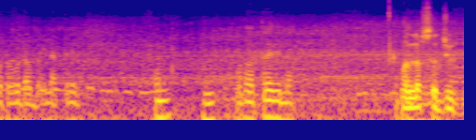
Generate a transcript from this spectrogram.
ఫోటో కూడా ఫోటో వస్తలేదు ఇలా మళ్ళీ వస్తుంది చూడు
